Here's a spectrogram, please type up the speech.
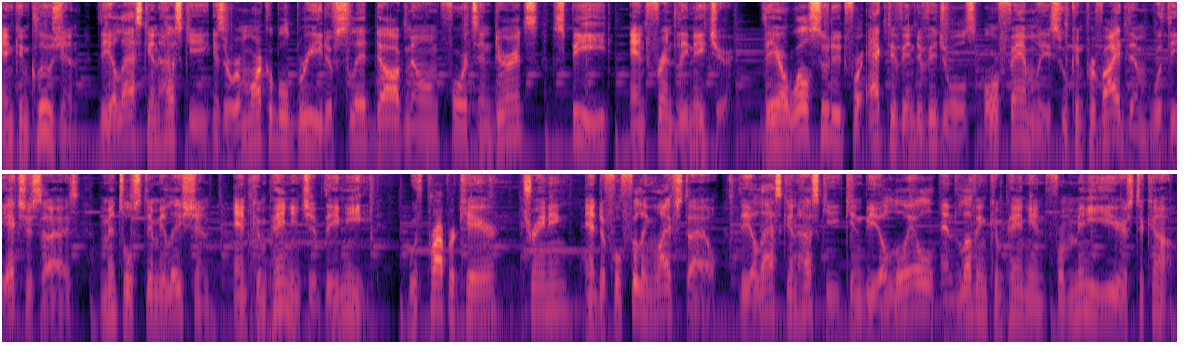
In conclusion, the Alaskan Husky is a remarkable breed of sled dog known for its endurance, speed, and friendly nature. They are well suited for active individuals or families who can provide them with the exercise, mental stimulation, and companionship they need. With proper care, training, and a fulfilling lifestyle, the Alaskan Husky can be a loyal and loving companion for many years to come.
